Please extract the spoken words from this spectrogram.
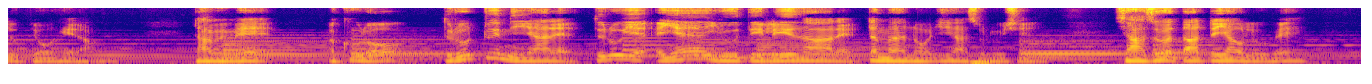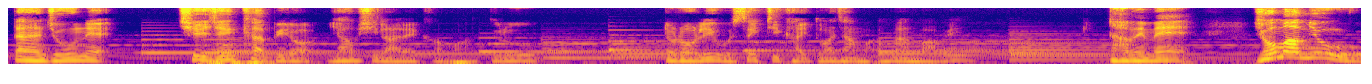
လို့ပြောခဲ့တာ။ဒါပေမဲ့အခုတော့သူတို့တွေ့မြင်ရတဲ့သူတို့ရဲ့အရန်ယူတည်လေးစားတဲ့တမန်တော်ကြီးဟာဆိုလို့ရှိရင်ရာဇဝတ်သားတစ်ယောက်လိုပဲတန်ကြိုးနဲ့ခြေချင်းခတ်ပြီးတော့ရောက်ရှိလာတဲ့အခါမှာသူတို့တော်တော်လေးကိုစိတ်ထိခိုက်သွားကြမှာအမှန်ပါပဲ။ဒါပေမဲ့ယောမမြို့ကို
